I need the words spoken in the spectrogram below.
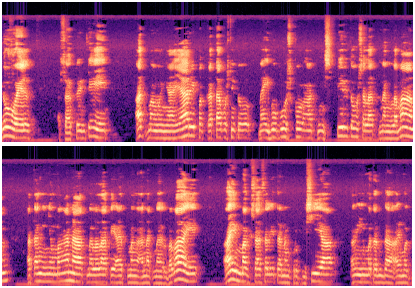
Joel sa 28 at mangyayari pagkatapos nito na ibubuhos ko ang aking espiritu sa lahat ng laman at ang inyong mga anak na lalaki at mga anak na babae ay magsasalita ng propesya ang inyong matanda ay mag,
